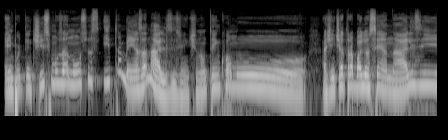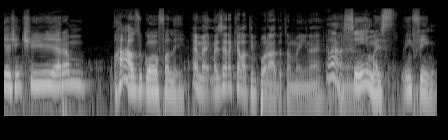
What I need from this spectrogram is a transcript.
é importantíssimo os anúncios e também as análises, gente. Não tem como. A gente já trabalhou sem análise e a gente era raso, igual eu falei. É, mas, mas era aquela temporada também, né? Ah, é. sim, mas, enfim.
